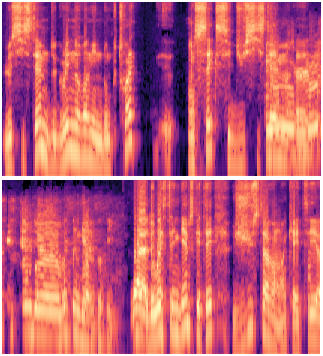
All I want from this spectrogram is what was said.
le système de Green Running. Donc toi, euh, on sait que c'est du système. Euh, le système de Western Games aussi. Voilà, de Western Games qui était juste avant, hein, qui a été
